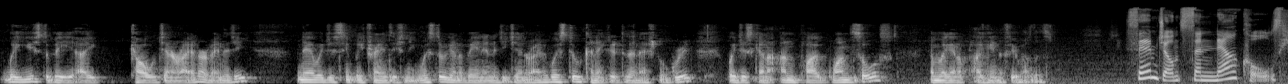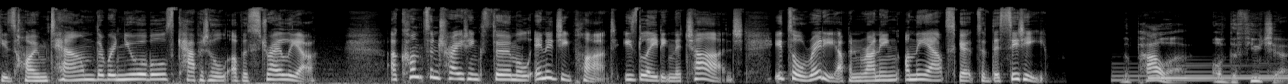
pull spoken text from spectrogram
we used to be a coal generator of energy. Now we're just simply transitioning. We're still going to be an energy generator. We're still connected to the national grid. We're just going to unplug one source and we're going to plug in a few others. Sam Johnson now calls his hometown the renewables capital of Australia. A concentrating thermal energy plant is leading the charge. It's already up and running on the outskirts of the city. The power of the future.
